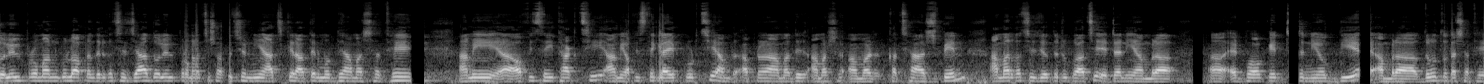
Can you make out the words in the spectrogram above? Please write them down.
দলিল প্রমাণগুলো আপনাদের কাছে, যা দলিল প্রমাণ আছে সবকিছু নিয়ে আজকে রাতের মধ্যে আমার সাথে আমি অফিসেই থাকছি। আমি অফিস থেকে লাইভ করছি। আপনারা আমাদের, আমার আমার কাছে আসবেন। আমার কাছে যতটুকু আছে এটা নিয়ে আমরা অ্যাডভোকেট নিয়োগ দিয়ে আমরা দ্রুততার সাথে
